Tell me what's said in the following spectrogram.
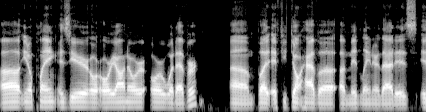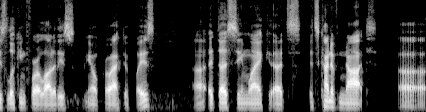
uh, you know, playing Azir or Orianna or or whatever. Um, but if you don't have a, a mid laner that is is looking for a lot of these you know proactive plays, uh, it does seem like it's it's kind of not uh,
